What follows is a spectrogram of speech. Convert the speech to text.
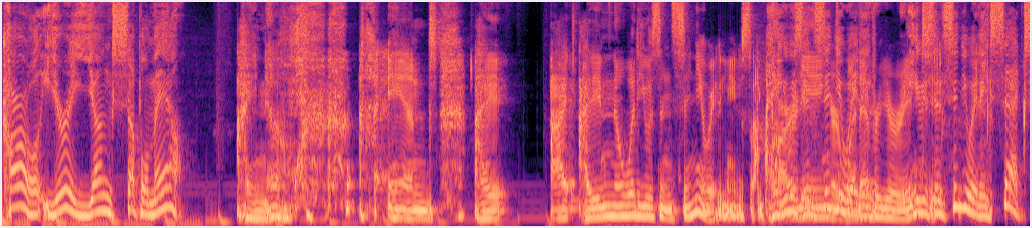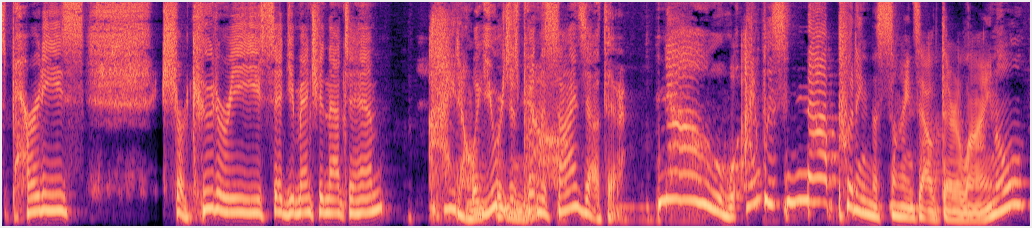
Carl, you're a young, supple male. I know, and I. I, I didn't know what he was insinuating. He was like He was partying or insinuating whatever you're into. He was insinuating sex, parties, charcuterie. You said you mentioned that to him. I don't. Well, you were just putting the signs out there. No, I was not putting the signs out there, Lionel.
